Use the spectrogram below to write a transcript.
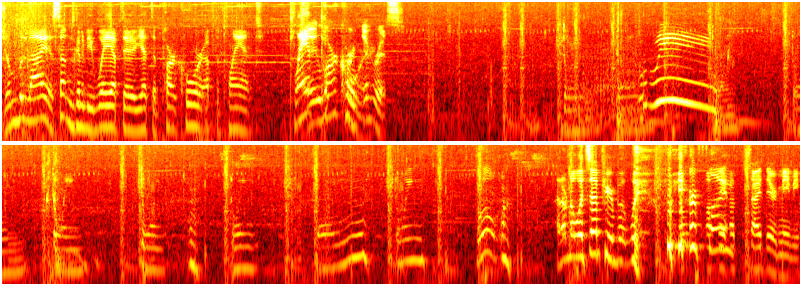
Jambalaya. Something's gonna be way up there. You have to parkour up the plant. Plant they parkour. carnivorous. Whee! Doing, doing, doing, doing, doing, doing. Whoa! I don't know what's up here, but we, we are flying. up the side there, maybe.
